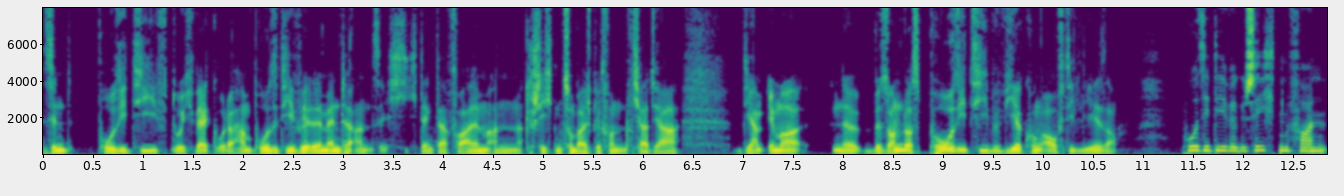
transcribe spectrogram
sind positiv durchweg oder haben positive Elemente an sich. Ich denke da vor allem an Geschichten zum Beispiel von Chadja. Die haben immer eine besonders positive Wirkung auf die Leser positive Geschichten von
